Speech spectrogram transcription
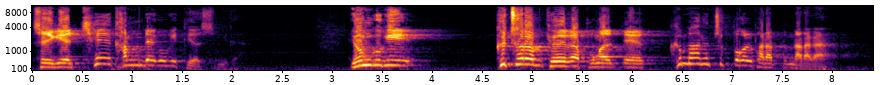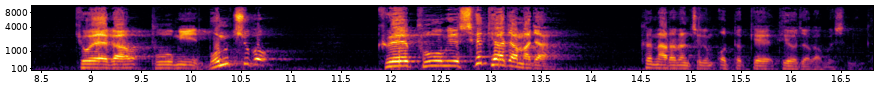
세계 최강대국이 되었습니다. 영국이 그처럼 교회가 부흥할 때 그 많은 축복을 받았던 나라가 교회가 부흥이 멈추고 교회 부흥이 쇠퇴하자마자 그 나라는 지금 어떻게 되어져 가고 있습니까?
